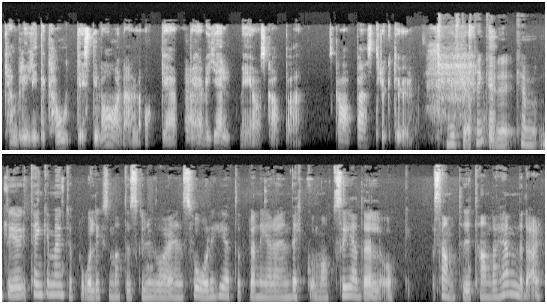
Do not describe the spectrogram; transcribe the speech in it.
kan bli lite kaotiskt i vardagen och eh, behöver hjälp med att skapa skapa struktur. Just det, jag tänker, det, kan, det tänker man inte på liksom att det skulle vara en svårighet att planera en veckomatsedel och samtidigt handla hem det där.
